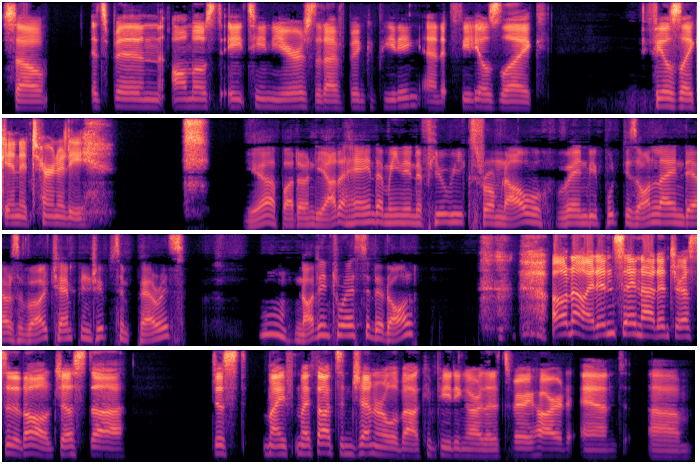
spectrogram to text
So it's been almost 18 years that I've been competing and it feels like feels like an eternity. Yeah, but on the other hand, I mean, in a few weeks from now, when we put this online, there's a World Championships in Paris. Hmm, not interested at all. oh no, I didn't say not interested at all. Just uh just my my thoughts in general about competing are that it's very hard and um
